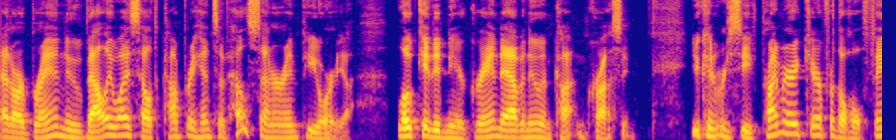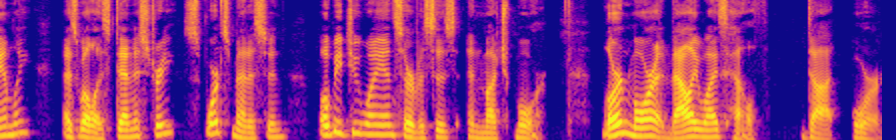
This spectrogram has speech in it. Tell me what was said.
at our brand new Valleywise Health Comprehensive Health Center in Peoria, located near Grand Avenue and Cotton Crossing. You can receive primary care for the whole family, as well as dentistry, sports medicine, OBGYN services, and much more. Learn more at valleywisehealth.org.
